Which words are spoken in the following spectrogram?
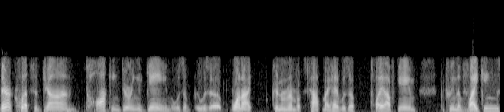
there are clips of John talking during a game. It was a it was a one I can remember off the top of my head was a playoff game between the Vikings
